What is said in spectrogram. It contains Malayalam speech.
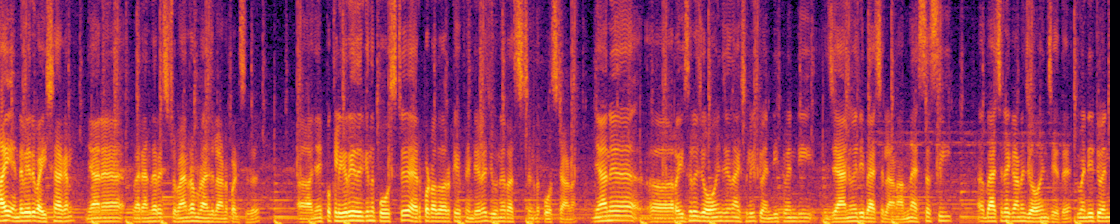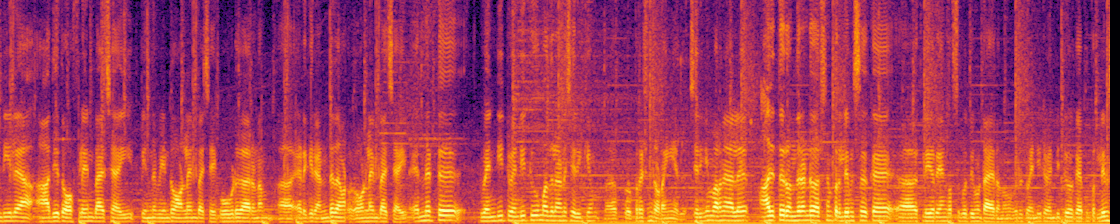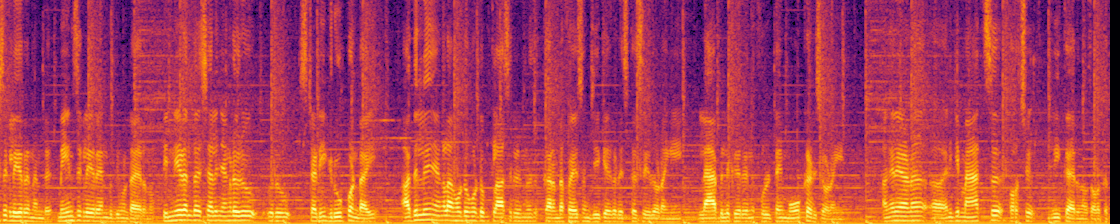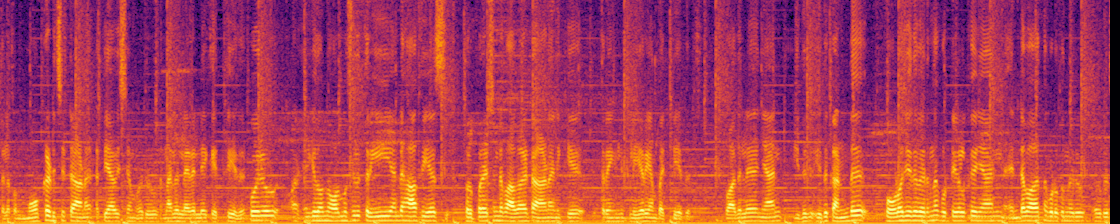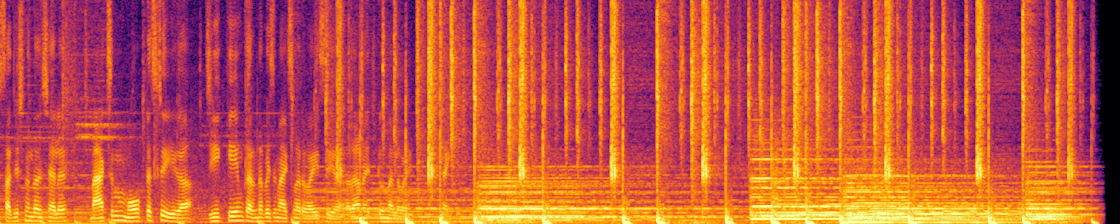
ഹായ് എന്റെ പേര് വൈശാഖൻ. ഞാൻ വരാന്തര ട്രിവാൻഡ്രം ബ്രാഞ്ചിലാണ് പഠിച്ചത്. ഞാൻ ഇപ്പോൾ ക്ലിയർ ചെയ്തിരിക്കുന്ന പോസ്റ്റ് എയർപോർട്ട് അതോറിറ്റി ഓഫ് ഇന്ത്യയിലെ ജൂനിയർ അസിസ്റ്റന്റ് പോസ്റ്റാണ് ഞാൻ റേസിൽ ജോയിൻ ചെയ്യുന്ന ആക്ച്വലി ട്വന്റി ട്വന്റി ജാനുവരി ബാച്ചിലാണ് അന്ന് എസ് എസ് സി ബാച്ചിലേക്കാണ് ജോയിൻ ചെയ്തത് ട്വന്റി ട്വന്റിയിൽ ആദ്യത്തെ ഓഫ്ലൈൻ ബാച്ചായി പിന്നെ വീണ്ടും ഓൺലൈൻ ബാച്ചായി കോവിഡ് കാരണം ഇടയ്ക്ക് രണ്ട് തവണ ഓൺലൈൻ ബാച്ചായി എന്നിട്ട് ട്വന്റി ട്വന്റി ടു മുതലാണ് ശരിക്കും പ്രിപ്പറേഷൻ തുടങ്ങിയത്. ശരിക്കും പറഞ്ഞാൽ ആദ്യത്തെ ഒരു ഒന്ന് രണ്ട് വർഷം പ്രിലിംസ് ഒക്കെ ക്ലിയർ ചെയ്യാൻ കുറച്ച് ബുദ്ധിമുട്ടായിരുന്നു. ഒരു ട്വന്റി ട്വന്റി ടു ഒക്കെ പ്രിലിംസ് ക്ലിയർ ചെയ്യുന്നുണ്ട്. മെയിൻസ് ക്ലിയർ ചെയ്യാൻ ബുദ്ധിമുട്ടായിരുന്നു. പിന്നീട് എന്താ വെച്ചാൽ ഞങ്ങളുടെ ഒരു ഒരു സ്റ്റഡി ഗ്രൂപ്പ് ഉണ്ടായി. അതിൽ ഞങ്ങൾ അങ്ങോട്ടും ഇങ്ങോട്ടും ക്ലാസ്സിൽ ഇരുന്ന് കറണ്ട് അഫയേഴ്സും ജി കെ ഒക്കെ ഡിസ്കസ് ചെയ്ത് തുടങ്ങി. ലാബിൽ കയറി ഫുൾ ടൈം മോക്ക് അടിച്ച് തുടങ്ങി. അങ്ങനെയാണ് എനിക്ക് മാത്സ് കുറച്ച് വീക്കായിരുന്നു തുടക്കത്തിൽ. അപ്പം മോക്ക് അടിച്ചിട്ടാണ് അത്യാവശ്യം ഒരു നല്ല ലെവലിലേക്ക് എത്തിയത്. ഇപ്പോൾ ഒരു എനിക്ക് തോന്നുന്നു ഓൾമോസ്റ്റ് ഒരു ത്രീ ആൻഡ് ഹാഫ് ഇയേഴ്സ് പ്രിപ്പറേഷന്റെ ഭാഗമായിട്ടാണ് എനിക്ക് ഇത്രയെങ്കിലും ക്ലിയർ ചെയ്യാൻ പറ്റിയത്. അപ്പോൾ അതിൽ ഞാൻ ഇത് ഇത് കണ്ട് ഫോളോ ചെയ്ത് വരുന്ന കുട്ടികൾക്ക് ഞാൻ എന്റെ ഭാഗത്ത് കൊടുക്കുന്ന ഒരു ഒരു സജഷൻ എന്താണെന്ന് വെച്ചാൽ മാക്സിമം മോക്ക് ടെസ്റ്റ് ചെയ്യുക ജി കെയും കറണ്ട് അഫയേഴ്സ് മാക്സിമം റിവൈസ് ചെയ്യുക. അതാണ് ഏറ്റവും നല്ല വഴി.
